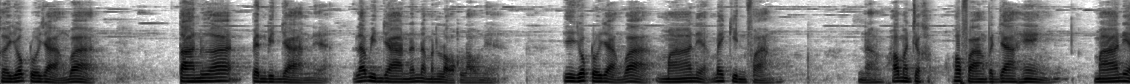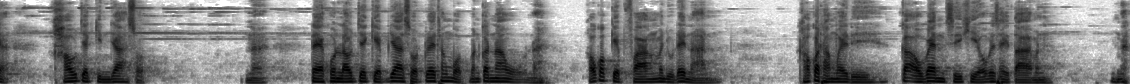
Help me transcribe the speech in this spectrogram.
เคยยกตัวอย่างว่า ตาเนื้อเป็นวิญญาณเนี่ยและวิญญาณนั้นนะมันหลอกเราเนี่ยที่ยกตัวอย่างว่าม้าเนี่ยไม่กินฟางนะเพราะมันจะเพราะฟางเป็นหญ้าแห้ง ม้าเนี่ยเขาจะกินหญ้าสดนะ แต่คนเราจะเก็บหญ้าสดไว้ทั้งหมดมันก็เน่านะเขาก็เก็บฟางมาอยู่ได้นาน เขาก็ทำไงดี ก็เอาแว่นสีเขียวไปใส่ตามันนะ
